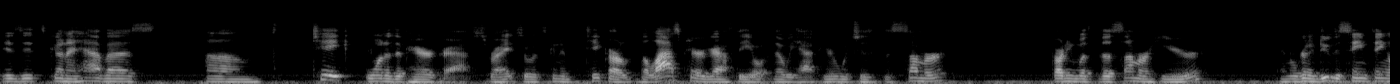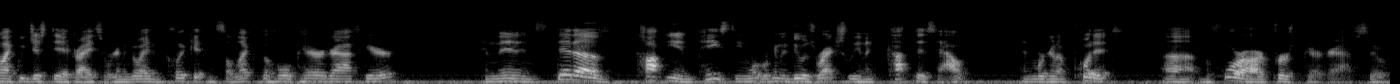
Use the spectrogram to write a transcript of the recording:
is it's going to have us um, take one of the paragraphs, right? So it's going to take our the last paragraph that, that we have here, which is the summer, starting with the summer here. And we're going to do the same thing like we just did, right? So we're going to go ahead and click it and select the whole paragraph here. And then instead of copy and pasting, what we're going to do is we're actually going to cut this out and we're going to put it uh, before our first paragraph. So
